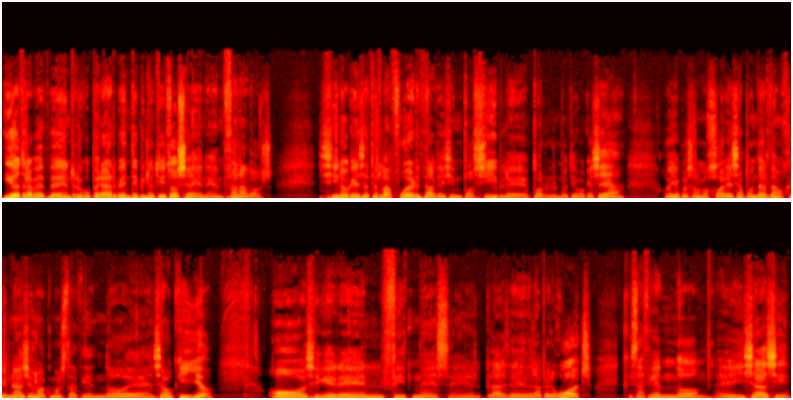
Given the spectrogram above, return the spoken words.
y otra vez en recuperar 20 minutitos en, zona 2. Si no quieres hacer la fuerza o te es imposible por el motivo que sea, oye, pues a lo mejor es apuntarte a un gimnasio, ¿no? Como está haciendo en Sauquillo, o seguir el fitness, el plus de, del Apple Watch que está haciendo eh, Isashi,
